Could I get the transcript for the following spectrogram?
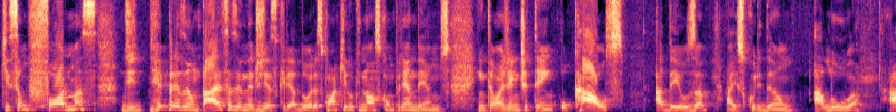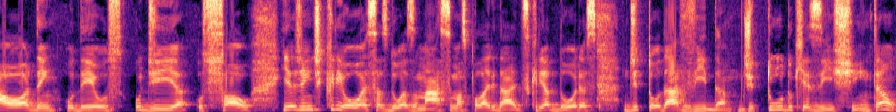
que são formas de representar essas energias criadoras com aquilo que nós compreendemos. Então a gente tem o caos, a deusa, a escuridão, a lua a ordem, o Deus, o dia, o sol. E a gente criou essas duas máximas polaridades criadoras de toda a vida, de tudo que existe. Então,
